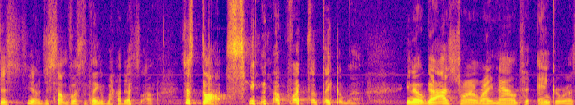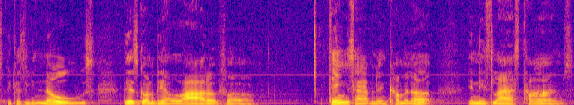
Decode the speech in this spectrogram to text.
just, you know, just something for us to think about. That's all. Just thoughts, you know, for us to think about. You know, God's trying right now to anchor us because He knows there's going to be a lot of uh, things happening coming up in these last times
